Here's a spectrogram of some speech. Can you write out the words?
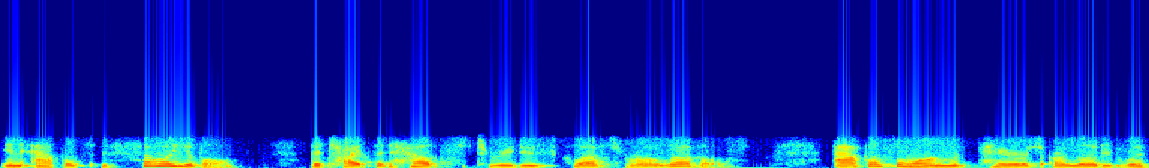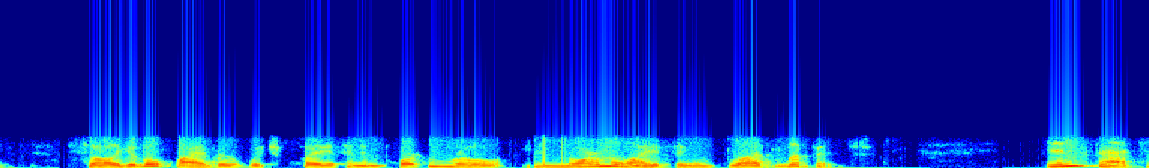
in apples is soluble, the type that helps to reduce cholesterol levels. Apples, along with pears, are loaded with soluble fiber, which plays an important role in normalizing blood lipids. In fact,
